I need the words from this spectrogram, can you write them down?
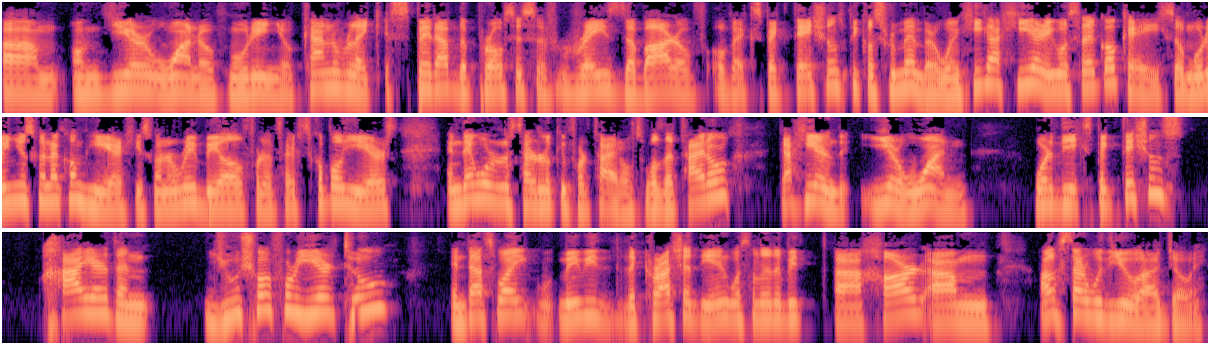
um, on year one of Mourinho, kind of like sped up the process of raise the bar of, of expectations. Because remember, when he got here, it was like, okay, so Mourinho's to come here, he's to rebuild for the first couple of years, and then we're to start looking for titles. Well, the title got here in the year one. Were the expectations higher than usual for year two? And that's why maybe the crash at the end was a little bit uh, hard. Um, I'll start with you, uh, Joey.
